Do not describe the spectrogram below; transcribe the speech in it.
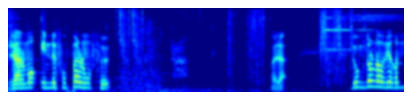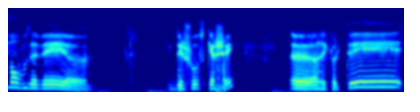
Généralement, ils ne font pas long feu. Voilà. Donc dans l'environnement, vous avez euh, des choses cachées euh, à récolter.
